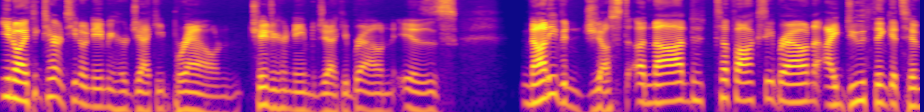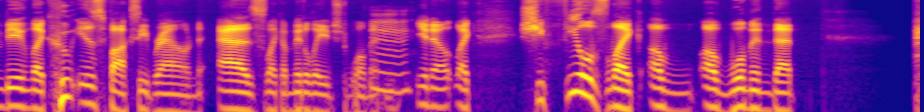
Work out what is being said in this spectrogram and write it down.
you know, I think Tarantino naming her Jackie Brown, changing her name to Jackie Brown is not even just a nod to Foxy Brown. I do think it's him being like, who is Foxy Brown as like a middle aged woman? Mm. You know, like she feels like a a woman that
